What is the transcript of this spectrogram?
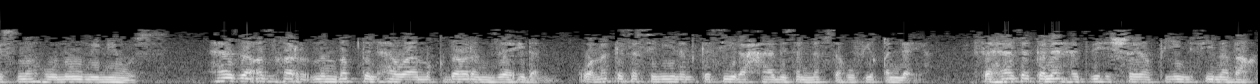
اسمه نومينيوس. هذا أظهر من ضبط الهوى مقدارا زائدا ومكث سنينا كثيرة حابسا نفسه في قلاية فهذا تلاهت به الشياطين فيما بعد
